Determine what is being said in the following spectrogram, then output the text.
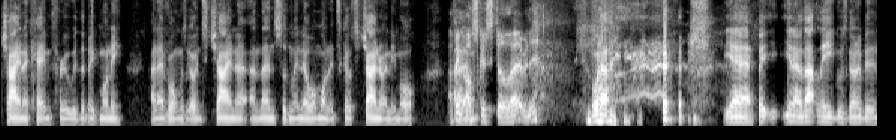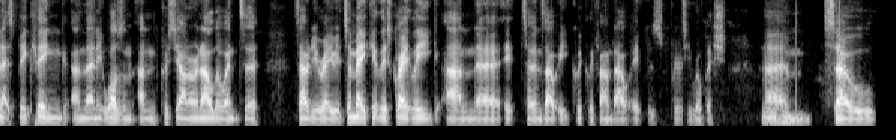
China came through with the big money and everyone was going to China and then suddenly no one wanted to go to China anymore. I think um, Oscar's still there, isn't it? well, yeah, but you know that league was going to be the next big thing, and then it wasn't. And Cristiano Ronaldo went to Saudi Arabia to make it this great league, and uh, it turns out he quickly found out it was pretty rubbish. Mm-hmm. Um, so,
